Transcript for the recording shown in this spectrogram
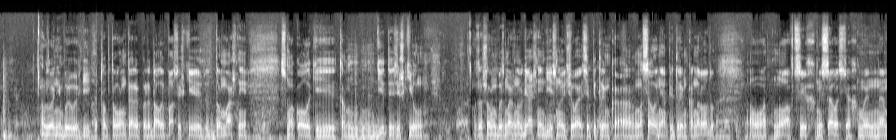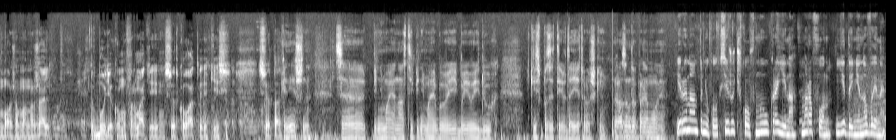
у зоні бойових дій. Тобто волонтери передали пасочки, домашні смаколики, там діти зі шкіл. За що ми безмежно вдячні, дійсно відчувається підтримка населення, підтримка народу. От. Ну а в цих місцевостях ми не можемо, на жаль, в будь-якому форматі святкувати якісь свята. Звісно, це піднімає настрій, піднімає бойовий, бойовий дух, якийсь позитив дає трошки. Разом до перемоги. Ірина Антонюк, Олексій Жучков. Ми Україна. Марафон. Єдині новини.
